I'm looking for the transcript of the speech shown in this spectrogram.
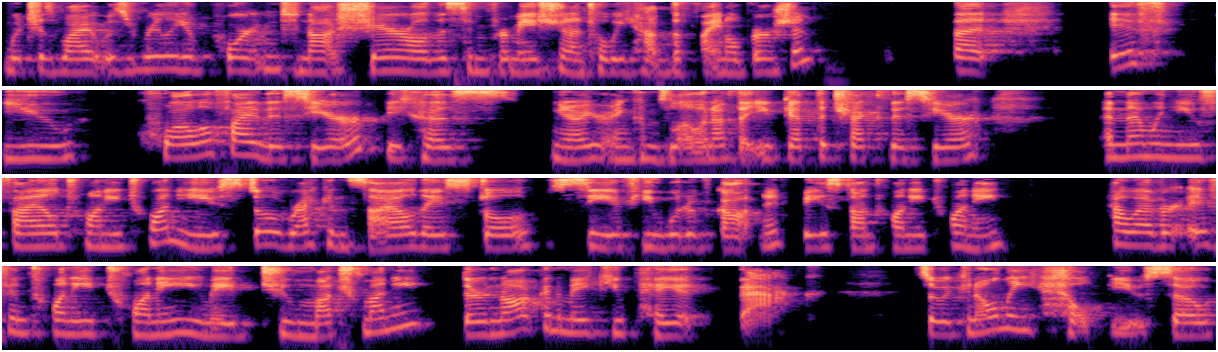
which is why it was really important to not share all this information until we had the final version. But if you qualify this year because you know your income's low enough that you get the check this year, and then when you file 2020, you still reconcile. They still see if you would have gotten it based on 2020. However, if in 2020 you made too much money, they're not going to make you pay it back. So it can only help you. So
